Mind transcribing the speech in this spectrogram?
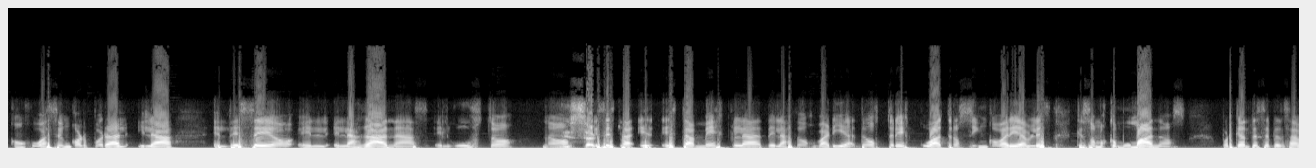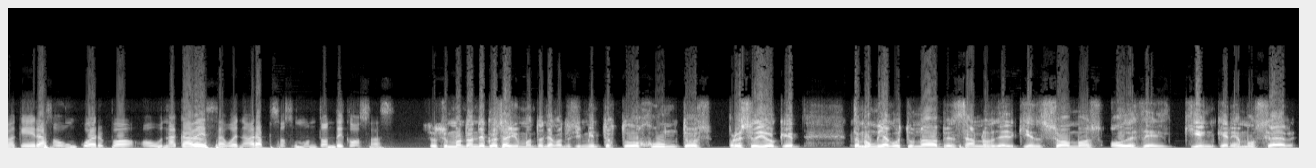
conjugación corporal y la el deseo, el, el- las ganas, el gusto, ¿no? Exacto. Es esta, e- esta mezcla de las dos varia dos, tres, cuatro, cinco variables que somos como humanos. Porque antes se pensaba que eras o un cuerpo o una cabeza. Bueno, ahora sos un montón de cosas. Sos un montón de cosas y un montón de acontecimientos todos juntos. Por eso digo que estamos muy acostumbrados a pensarnos del quién somos o desde el quién queremos ser.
